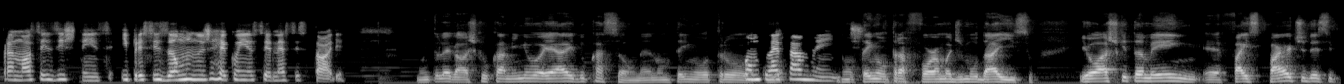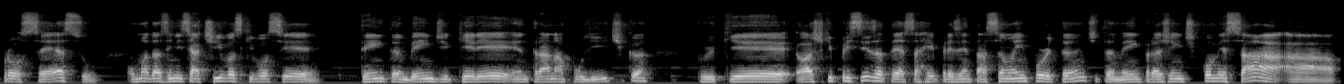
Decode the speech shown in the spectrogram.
para nossa existência e precisamos nos reconhecer nessa história. Muito legal. Acho que o caminho é a educação, né? Não tem outro. Completamente. Não, não tem outra forma de mudar isso. E eu acho que também é, faz parte desse processo uma das iniciativas que você tem também de querer entrar na política porque eu acho que precisa ter essa representação, é importante também para a gente começar a,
